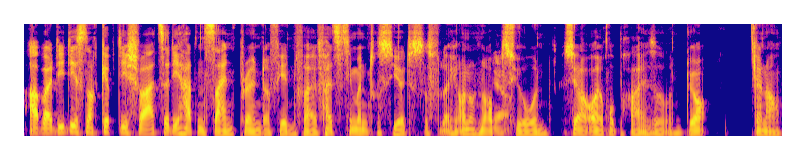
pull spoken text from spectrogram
Aber die, die es noch gibt, die schwarze, die hat einen Signed Print auf jeden Fall. Falls es jemand interessiert, ist das vielleicht auch noch eine Ja. Option. Ist ja Europreise und ja, genau.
